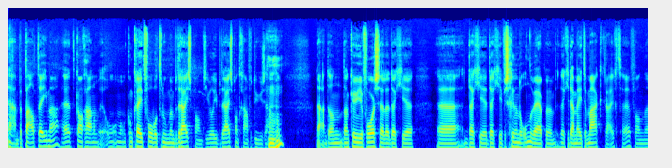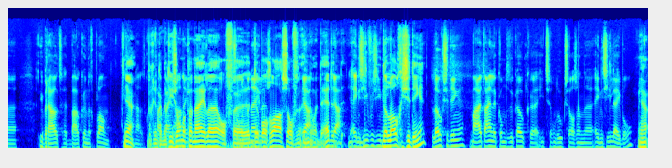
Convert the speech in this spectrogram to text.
ja, een bepaald thema. Hè. Het kan gaan om, om, een concreet voorbeeld te noemen, een bedrijfspand. Je wil je bedrijfspand gaan verduurzamen. Mm -hmm. nou, dan, dan kun je je voorstellen dat je, uh, dat, je, dat je verschillende onderwerpen, dat je daarmee te maken krijgt. Hè, van uh, überhaupt het bouwkundig plan. Ja, nou, dat begint dan met die zonnepanelen of zonnepanelen. Uh, dubbel glas of ja, de, de, ja, energievoorziening. De logische dingen. Logische dingen. Maar uiteindelijk komt natuurlijk ook iets om de hoek zoals een energielabel. Ja.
